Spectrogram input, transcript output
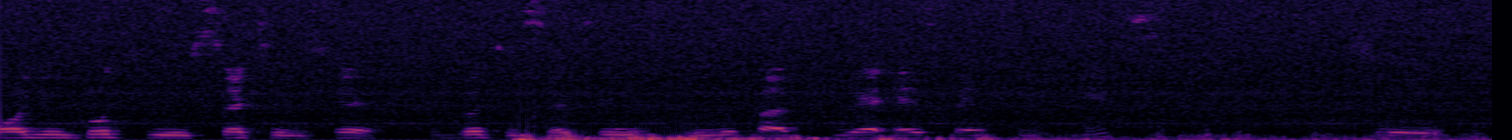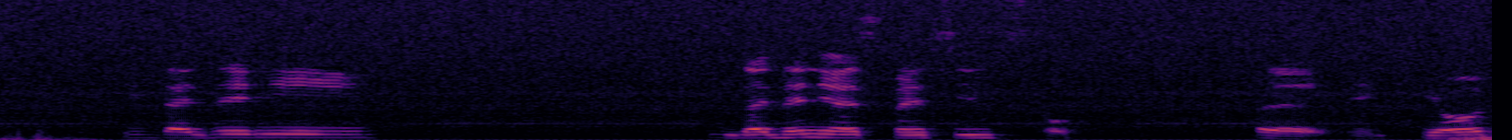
or you go to settings here you go to settings you look at where expenses is so if there's any if there's any expenses of uh, incurred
